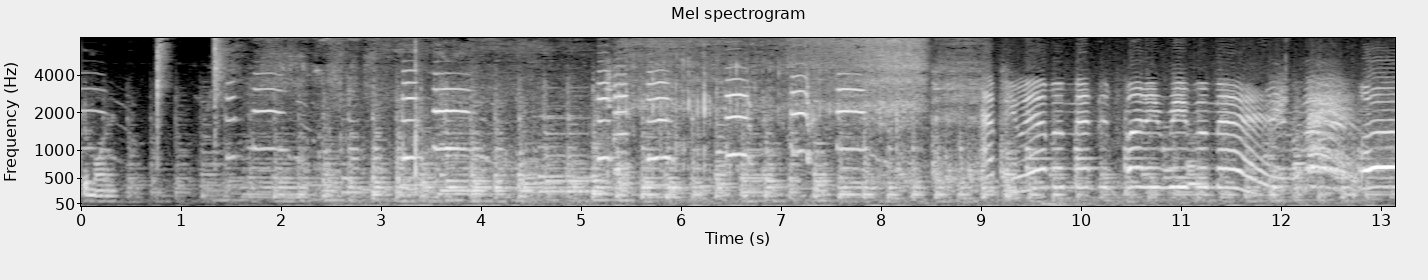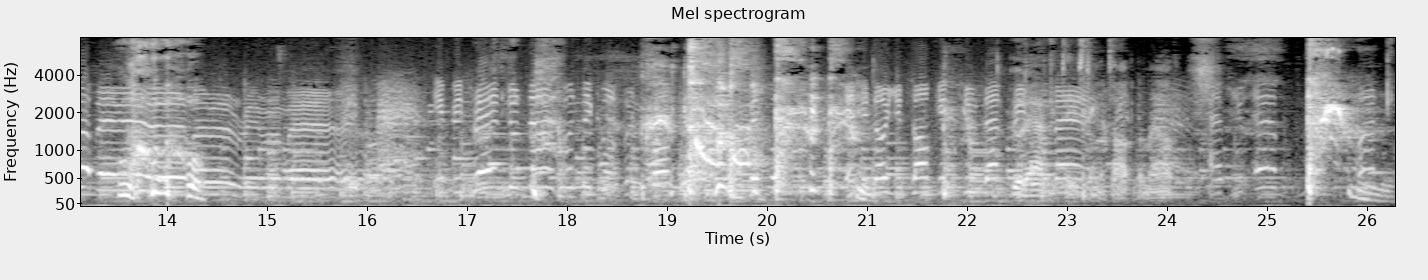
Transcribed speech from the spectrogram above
good morning. If he trades you down for nickels and you and you know you're talking to that Good aftertaste on the top of the mouth. Have you ever met a funny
